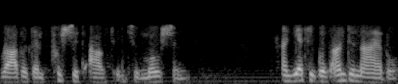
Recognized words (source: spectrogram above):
rather than push it out into motion. And yet it was undeniable.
